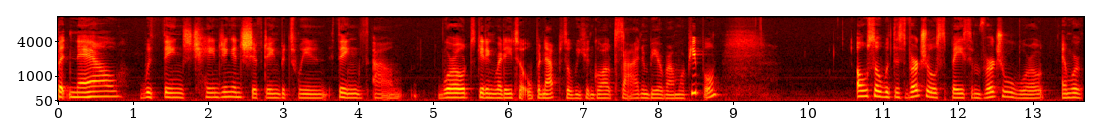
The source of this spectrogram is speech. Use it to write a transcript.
But now, with things changing and shifting between things, um, world's getting ready to open up so we can go outside and be around more people. Also, with this virtual space and virtual world, and we're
